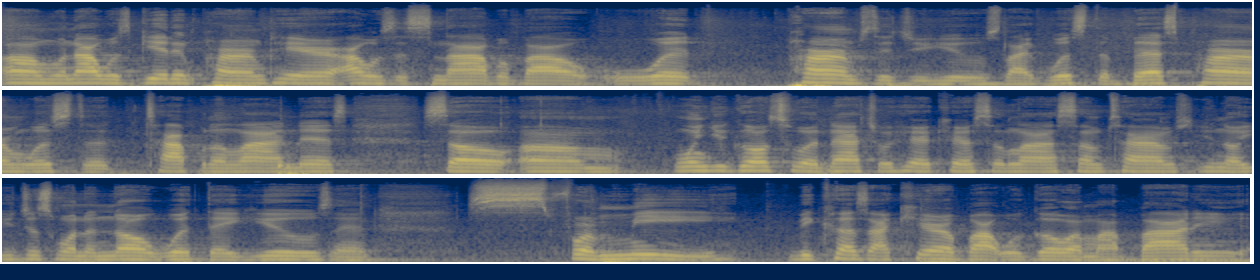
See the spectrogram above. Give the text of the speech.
Um, when I was getting permed hair, I was a snob about what perms did you use. Like, what's the best perm? What's the top of the line? This. So um, when you go to a natural hair care salon, sometimes you know you just want to know what they use. And for me, because I care about what go in my body,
